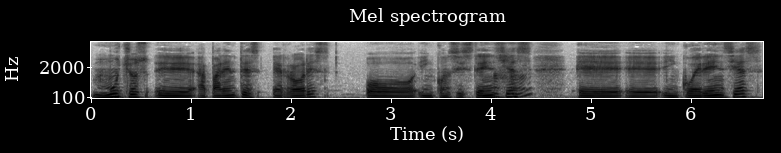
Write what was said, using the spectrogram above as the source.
muchos eh, aparentes errores o inconsistencias, incoherencias.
